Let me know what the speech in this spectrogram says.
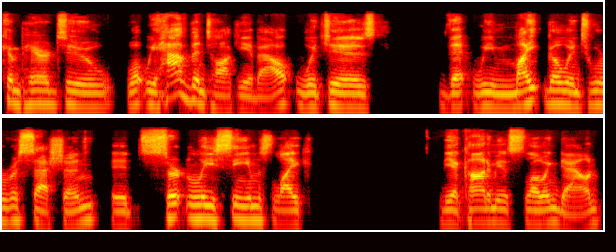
compared to what we have been talking about, which is that we might go into a recession. It certainly seems like the economy is slowing down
